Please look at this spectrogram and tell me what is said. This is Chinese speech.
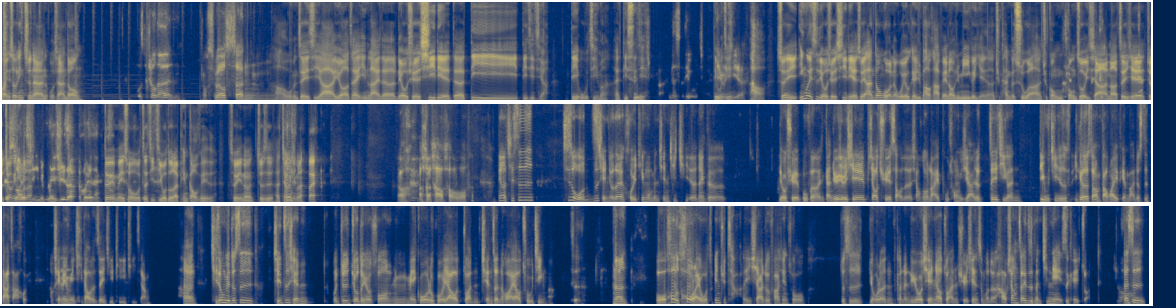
欢迎收听直男，我是安东，我是 Jordan，我是 Wilson。好，我们这一集啊，又要再迎来的留学系列的第第几集啊？第五集吗？还是第四集？应该是第五集。第五集。好，所以因为是留学系列，所以安东我呢，我又可以去泡咖啡，那我去眯一个眼啊，去看个书啊，去工 工作一下，然后这些就交给你们了。美区再回来。对，没错，我这几集我都来骗稿费的，所以呢，就是啊，交给你们了，拜。啊啊，好好哦，没有，其实其实我之前有在回听我们前几集的那个留学部分，感觉有一些比较缺少的，想说来补充一下。就这一集可能第五集就是一个算番外篇吧，就是大杂烩，前面没提到的这一集提一提这样。嗯，其中一个就是，其实之前我就是 Jordan 有说，嗯美国如果要转签证的话，要出境嘛？是，那。我后后来我这边去查了一下，就发现说，就是有人可能旅游签要转学签什么的，好像在日本今年也是可以转，但是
